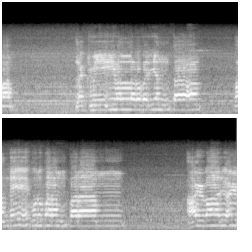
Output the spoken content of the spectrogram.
மத்தியமாம் லக்ஷ்மீ வல்லப பர்யந்தாம் வந்தே குரு பரம்பராம் ஆழ்வார்கள்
